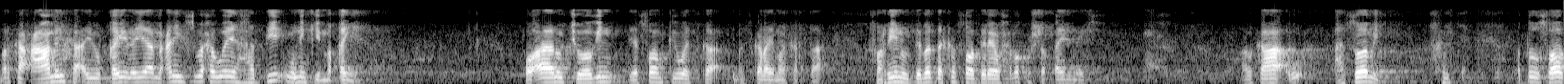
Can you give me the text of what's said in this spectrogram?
Marka caamilka ayuu qaydaya macnihiisu waxa weeye haddii uu ninkii maqan yahay. Oo aanu joogin dee soomkii wa iska wa iskala iman kartaa fariinuu dabadda ka soo diray waxba ku shaqayn mayso. Halkaa ha soomi. Hadduu soo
